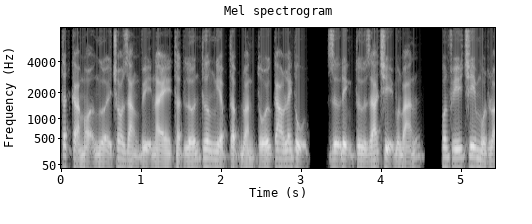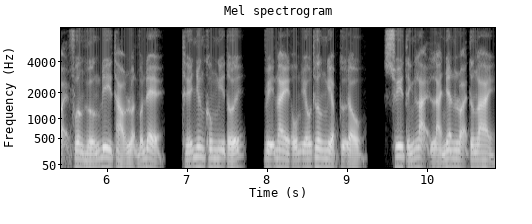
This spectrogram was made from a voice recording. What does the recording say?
tất cả mọi người cho rằng vị này thật lớn thương nghiệp tập đoàn tối cao lãnh tụ dự định từ giá trị buôn bán quân phí chi một loại phương hướng đi thảo luận vấn đề thế nhưng không nghĩ tới vị này ốm yếu thương nghiệp cự đầu suy tính lại là nhân loại tương lai.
